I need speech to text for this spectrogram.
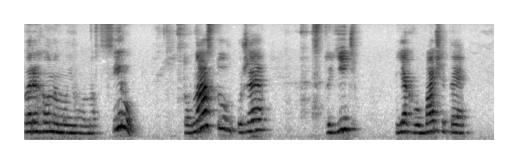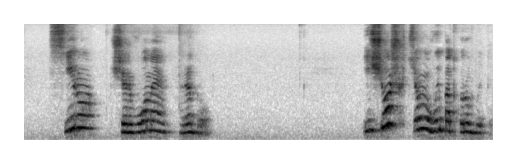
перегонимо його на сіру, то в нас тут вже стоїть, як ви бачите, сіро-червоне ребро. І що ж в цьому випадку робити?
